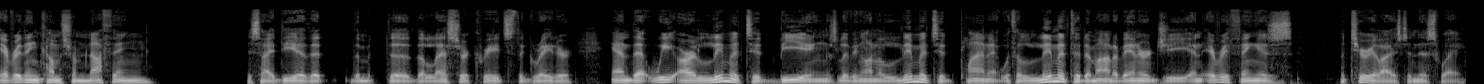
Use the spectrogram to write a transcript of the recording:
everything comes from nothing, this idea that the, the, the lesser creates the greater, and that we are limited beings living on a limited planet with a limited amount of energy, and everything is materialized in this way.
